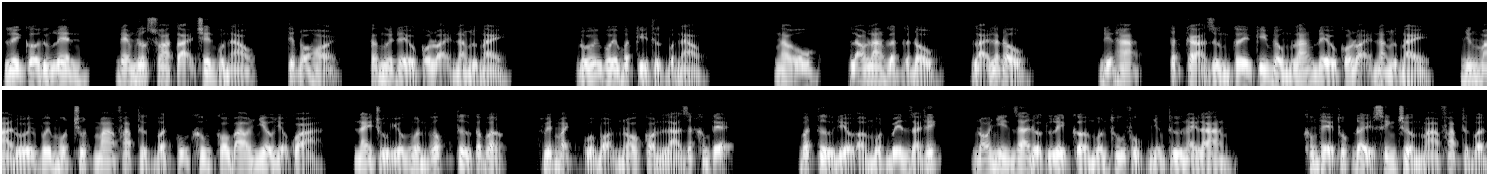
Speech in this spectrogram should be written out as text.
Lê cơ đứng lên, đem nước xoa tại trên quần áo, tiếp đó hỏi, các ngươi đều có loại năng lực này? Đối với bất kỳ thực vật nào? Nga ô, lão lang gật gật đầu, lại lắc đầu. Điện hạ, tất cả rừng cây kim đồng lang đều có loại năng lực này, nhưng mà đối với một chút ma pháp thực vật cũng không có bao nhiêu hiệu quả này chủ yếu nguồn gốc từ cấp bậc, huyết mạch của bọn nó còn là rất không tệ. Bất tử điệu ở một bên giải thích, nó nhìn ra được lì cờ muốn thu phục những thứ này lang. Không thể thúc đẩy sinh trưởng ma pháp thực vật.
